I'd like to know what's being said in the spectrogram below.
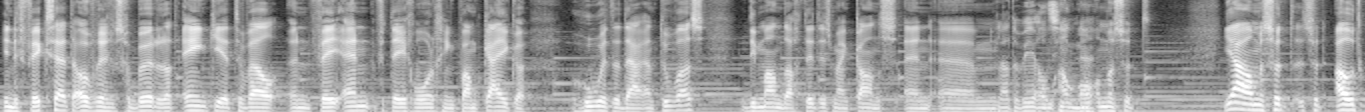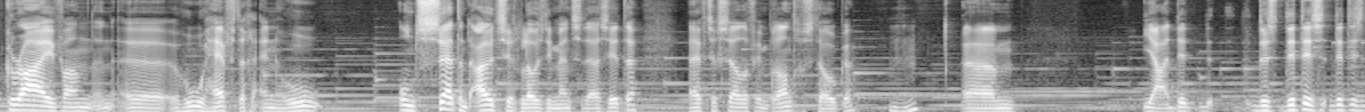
in de fik zetten. Overigens gebeurde dat één keer terwijl een VN-vertegenwoordiging kwam kijken hoe het er daar aan toe was. Die man dacht, dit is mijn kans. En, Ik laat de wereld om, zien, om een soort... Ja, om een soort, soort outcry van eh, hoe heftig en hoe ontzettend uitzichtloos die mensen daar zitten. Hij heeft zichzelf in brand gestoken. Mhm. Ehm, ja, dit, dit- dus dit is, dit is,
